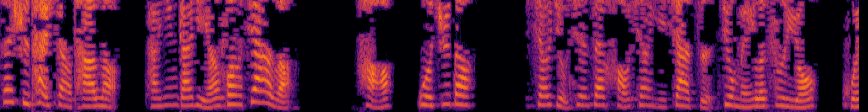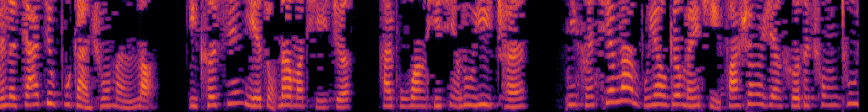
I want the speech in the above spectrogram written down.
在是太想他了。他应该也要放假了。好，我知道。小九现在好像一下子就没了自由，回了家就不敢出门了，一颗心也总那么提着。还不忘提醒陆亦辰，你可千万不要跟媒体发生任何的冲突，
